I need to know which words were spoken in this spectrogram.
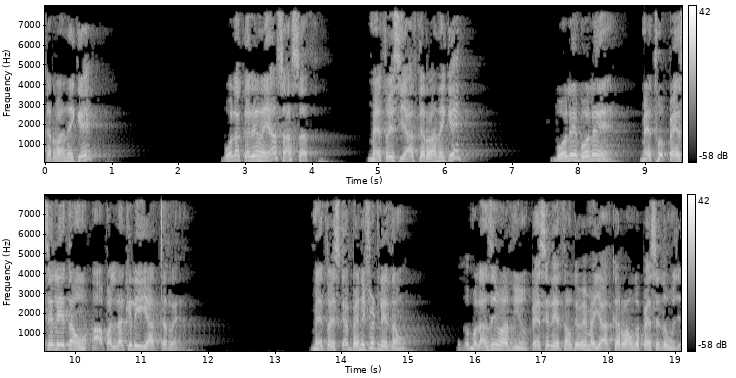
کروانے کے بولا کرے نا یار ساتھ ساتھ۔ میں تو اس یاد کروانے کے بولے بولے میں تو پیسے لیتا ہوں، آپ اللہ کے لیے یاد کر رہے ہیں۔ میں تو اس کا بینیفٹ لیتا ہوں۔ میں تو ملازم آدمی ہوں، پیسے لیتا ہوں کہ بھائی میں یاد کرواؤں گا پیسے دو مجھے۔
